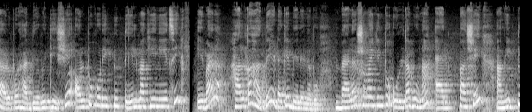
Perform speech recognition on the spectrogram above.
তার উপর হাত দিয়ে ঠেসে অল্প করে একটু তেল মাখিয়ে নিয়েছি। এবার হালকা হাতে এটাকে বেলে নেব। বেলার সময় কিন্তু উল্টাবো না, এক পাশেই আমি একটু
